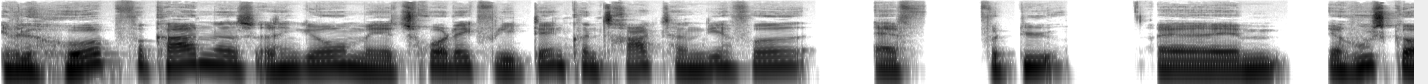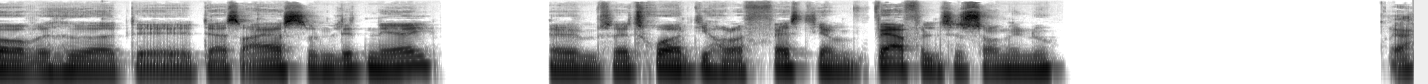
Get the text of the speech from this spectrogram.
Jeg vil håbe for Cardinals, at han gjorde, men jeg tror det ikke, fordi den kontrakt, han lige har fået, er for dyr. Øh, jeg husker, hvad hedder det, deres ejer som lidt nære i, Øhm, så jeg tror, at de holder fast i ham i hvert fald en sæson endnu. Ja.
